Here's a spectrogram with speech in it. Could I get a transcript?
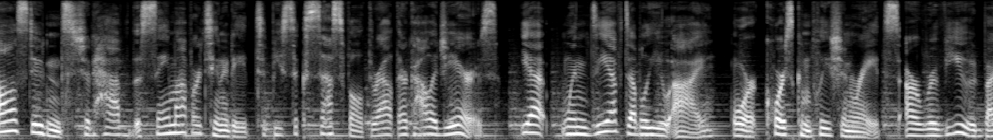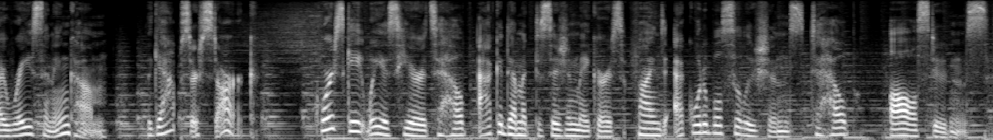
All students should have the same opportunity to be successful throughout their college years. Yet, when DFWI, or course completion rates, are reviewed by race and income, the gaps are stark. Course Gateway is here to help academic decision makers find equitable solutions to help all students.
